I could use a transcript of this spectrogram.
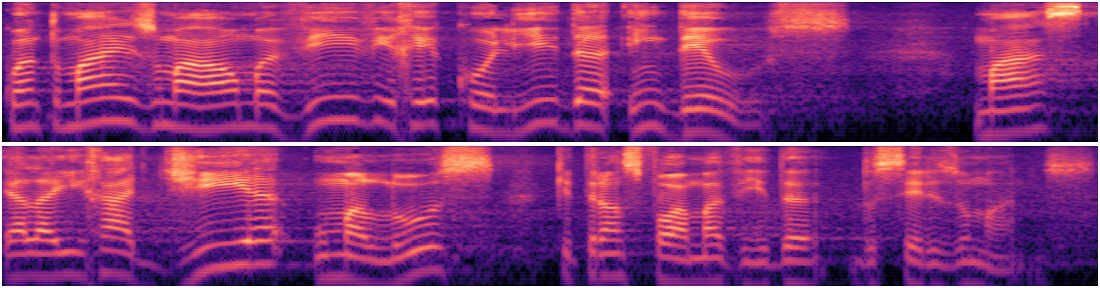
Quanto mais uma alma vive recolhida em Deus, mas ela irradia uma luz que transforma a vida dos seres humanos.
